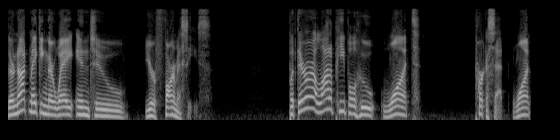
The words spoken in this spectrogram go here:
they're not making their way into your pharmacies. But there are a lot of people who want Percocet, want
